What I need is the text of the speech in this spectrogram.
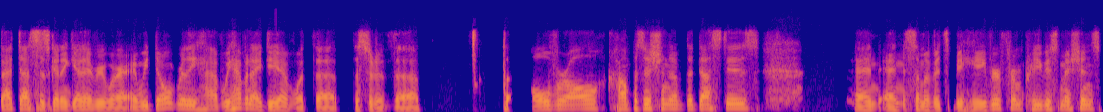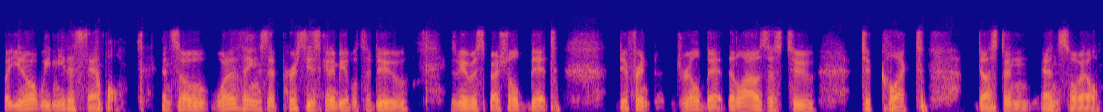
that dust is going to get everywhere, and we don't really have we have an idea of what the the sort of the the overall composition of the dust is, and and some of its behavior from previous missions but you know what we need a sample and so one of the things that percy is going to be able to do is we have a special bit different drill bit that allows us to to collect dust and, and soil.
